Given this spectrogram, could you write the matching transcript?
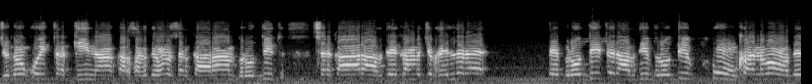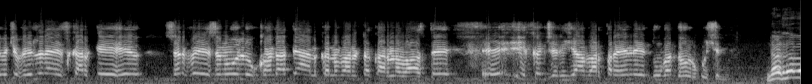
ਜਦੋਂ ਕੋਈ ਤਰੱਕੀ ਨਾ ਕਰ ਸਕਦੇ ਹੁਣ ਸਰਕਾਰਾਂ ਵਿਰੋਧੀ ਸਰਕਾਰ ਆਪਦੇ ਕੰਮ 'ਚ ਫੇਲਰ ਹੈ ਤੇ ਵਿਰੋਧੀ ਤੇ ਆਪਦੀ ਵਿਰੋਧੀ ਭੂਮਿਕਾ ਨਿਭਾਉਣ ਦੇ ਵਿੱਚ ਫੇਲਰ ਹੈ ਇਸ ਕਰਕੇ ਇਹ ਸਿਰਫ ਇਸ ਨੂੰ ਲੋਕਾਂ ਦਾ ਧਿਆਨ ਕਨਵਰਟ ਕਰਨ ਵਾਸਤੇ ਇਹ ਇੱਕ ਜਰੀਆ ਵਰਤ ਰਹੇ ਨੇ, ਇਦੋਂ ਵੱਧ ਹੋਰ ਕੁਝ ਨਹੀਂ। ਡਾਕਟਰ ਸਾਹਿਬ,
